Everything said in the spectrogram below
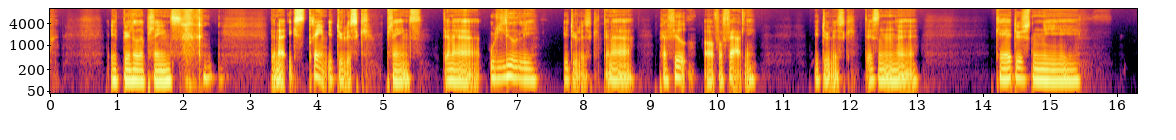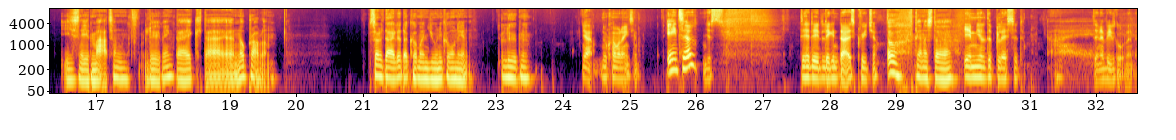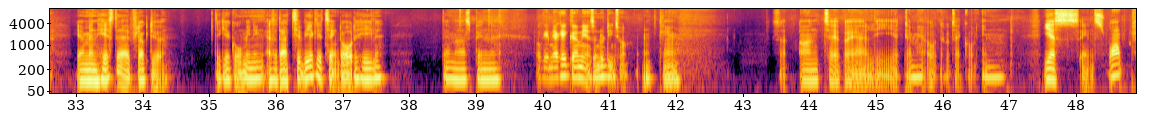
et billede af plains. Den er ekstremt idyllisk, plains. Den er ulidelig idyllisk. Den er perfid og forfærdelig idyllisk. Det er sådan øh, kagedysten i, i sådan et maratonløb, ikke? Der er ikke, der er no problem. Så er det dejligt, at der kommer en unicorn ind løbende. Ja, nu kommer der en til. En til? Yes. Det her det er et legendarisk creature. Åh, oh, den er større. Emil the Blessed. Den er vildt god, den der. Jamen, heste er et flokdyr. Det giver god mening. Altså, der er til virkelig tænkt over det hele. Det er meget spændende. Okay, men jeg kan ikke gøre mere, så nu er det din tur. Okay. Så untapper jeg lige dem her. Åh, oh, jeg skulle tage et kort inden. Yes, en swamp.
